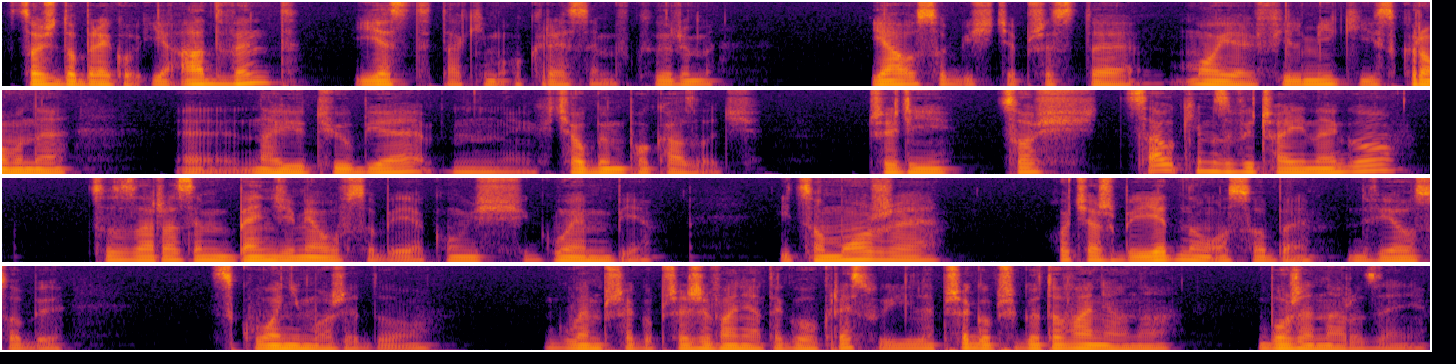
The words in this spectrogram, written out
w coś dobrego. I Adwent jest takim okresem, w którym ja osobiście przez te moje filmiki skromne e, na YouTubie mm, chciałbym pokazać. Czyli coś całkiem zwyczajnego, co zarazem będzie miało w sobie jakąś głębię i co może chociażby jedną osobę, dwie osoby skłoni może do głębszego przeżywania tego okresu i lepszego przygotowania na Boże Narodzenie.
